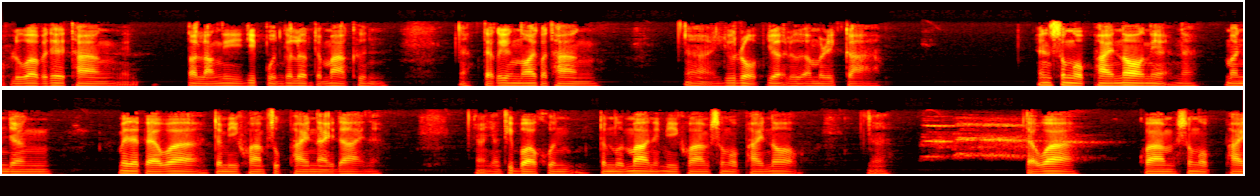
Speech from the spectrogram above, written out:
ปหรือว่าประเทศทาง ตอนหลังนี่ญี่ปุ่นก็เริ่มจะมากขึ้นนะแต่ก็ยังน้อยกว่าทางยุโรปเยอะหรืออเมริกาอันสงบภายนอกเนี่ยนะมันยังไม่ได้แปลว่าจะมีความสุขภายในได้นะอย่างที่บอกคนจำนวนมากเนี่ยมีความสงบภายนอกนะแต่ว่าความสงบภาย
